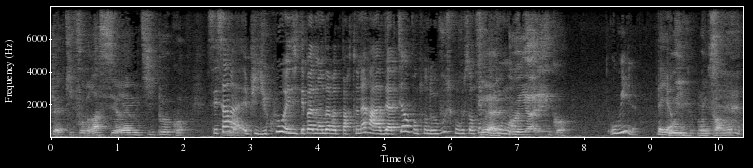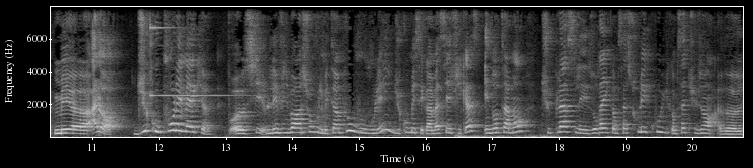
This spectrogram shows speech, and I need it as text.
peut-être qu'il faudra serrer un petit peu, quoi. C'est ça, et puis du coup, n'hésitez pas à demander à votre partenaire à adapter en fonction de vous ce que vous sentez plus ou moins. y aller, quoi. Oui, d'ailleurs. Oui. Mais alors, du coup, pour les mecs, euh, si les vibrations, vous les mettez un peu où vous voulez, du coup, mais c'est quand même assez efficace. Et notamment, tu places les oreilles comme ça sous les couilles, comme ça, tu viens euh,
